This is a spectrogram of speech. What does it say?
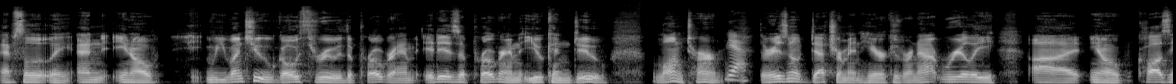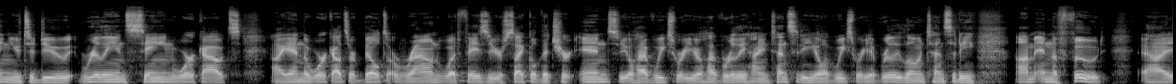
Absolutely. And, you know, we once you go through the program, it is a program that you can do long term. Yeah. There is no detriment here because we're not really, uh, you know, causing you to do really insane workouts. Uh, and the workouts are built around what phase of your cycle that you're in. So you'll have weeks where you'll have really high intensity. You'll have weeks where you have really low intensity. Um, and the food, uh,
